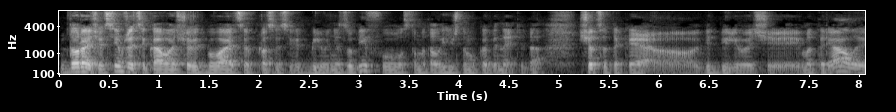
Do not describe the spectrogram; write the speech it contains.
До речі, всім вже цікаво, що відбувається в процесі відбілювання зубів у стоматологічному кабінеті. Да? Що це таке е, відбілювачі матеріали,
